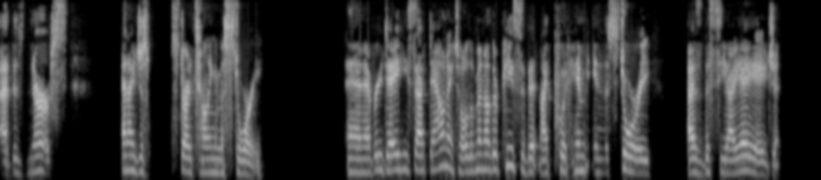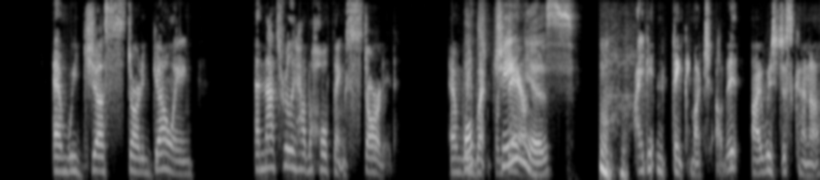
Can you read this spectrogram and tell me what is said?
at this nurse. And I just started telling him a story. And every day he sat down, I told him another piece of it, and I put him in the story as the CIA agent. And we just started going. And that's really how the whole thing started. And we That's went from genius. there. I didn't think much of it. I was just kind of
